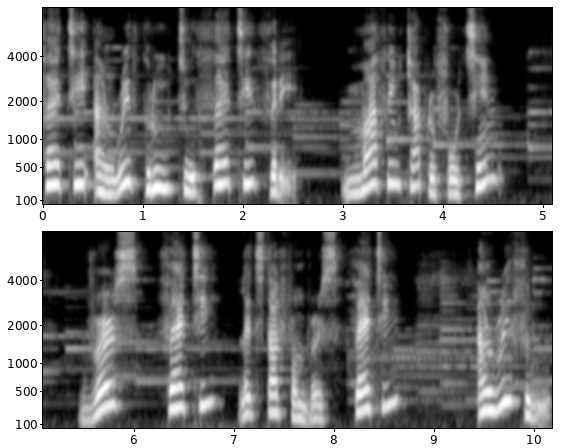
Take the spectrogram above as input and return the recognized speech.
30 and read through to 33. Matthew chapter 14, verse 30. Let's start from verse 30 and read through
